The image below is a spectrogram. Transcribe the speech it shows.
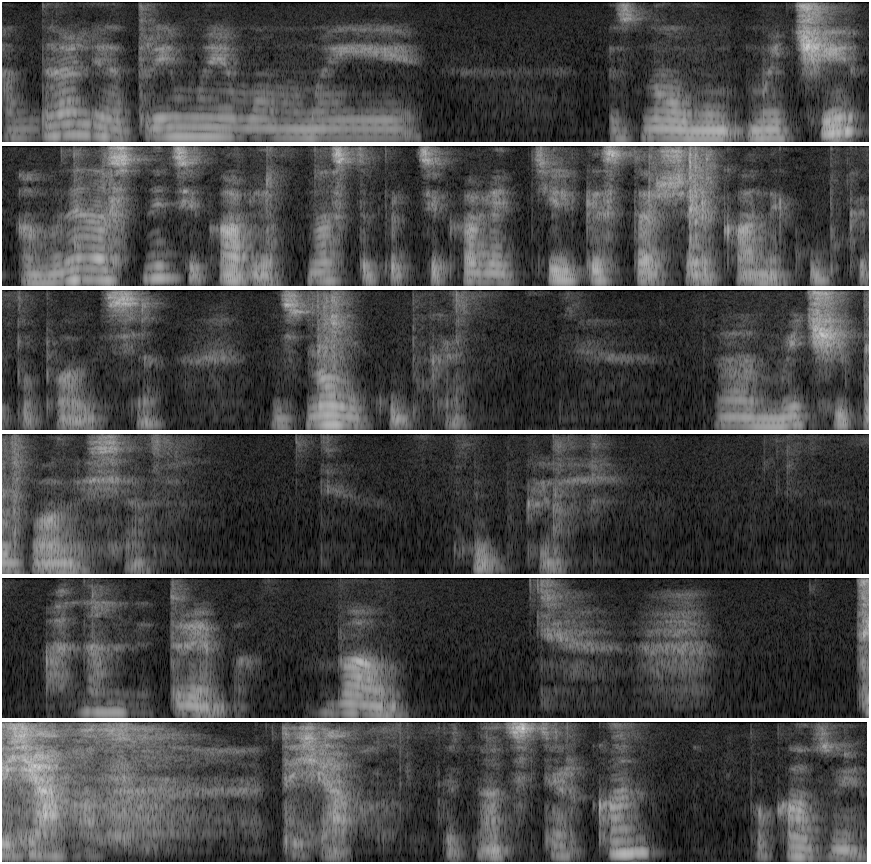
А далі отримуємо ми знову мечі, а вони нас не цікавлять. Нас тепер цікавлять тільки старші аркани. Кубки попалися. Знову кубки. Мечі попалися кубки. А нам не треба. Вау! Диявол, диявол, 15 аркан. показує.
